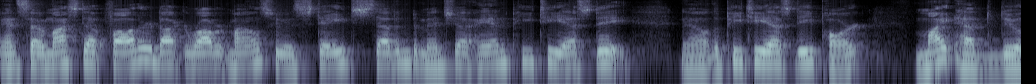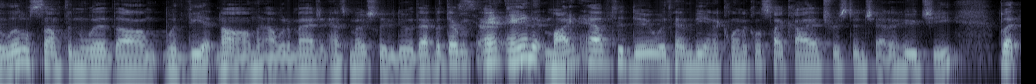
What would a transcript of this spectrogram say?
And so, my stepfather, Dr. Robert Miles, who is stage seven dementia and PTSD. Now, the PTSD part might have to do a little something with um, with Vietnam. I would imagine it has mostly to do with that, but there and, and it might have to do with him being a clinical psychiatrist in Chattahoochee. But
